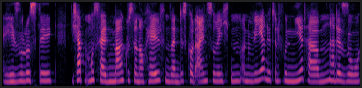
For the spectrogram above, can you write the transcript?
Ey, so lustig. Ich hab, muss halt Markus dann auch helfen, seinen Discord einzurichten. Und während wir telefoniert haben, hat er so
